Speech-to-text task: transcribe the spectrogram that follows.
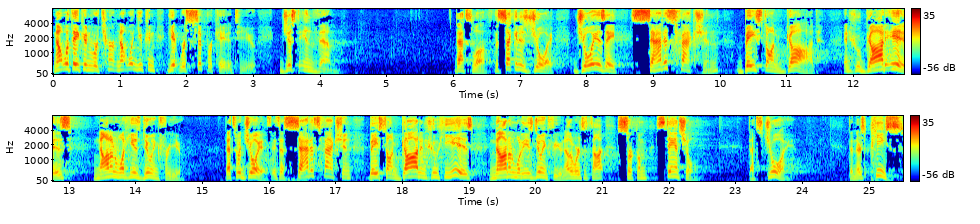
Not what they can return, not what you can get reciprocated to you, just in them. That's love. The second is joy. Joy is a satisfaction based on God and who God is, not on what He is doing for you. That's what joy is. It's a satisfaction based on God and who He is, not on what He is doing for you. In other words, it's not circumstantial. That's joy. Then there's peace.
